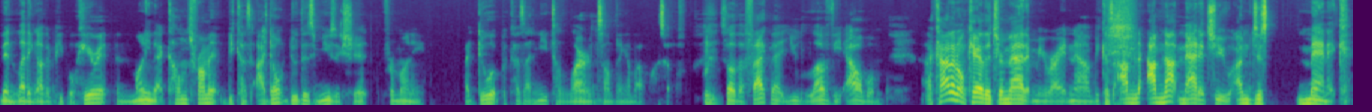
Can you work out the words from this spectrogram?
than letting other people hear it, than money that comes from it. Because I don't do this music shit for money. I do it because I need to learn something about myself. Mhm. So the fact that you love the album, I kind of don't care that you're mad at me right now because I'm I'm not mad at you. I'm just manic.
